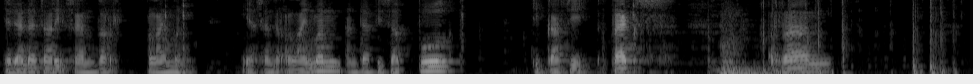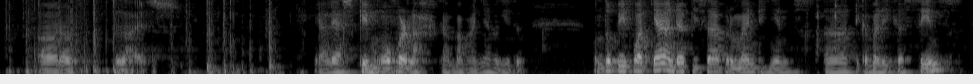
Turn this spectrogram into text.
Jadi anda cari center alignment. Ya center alignment anda bisa bold dikasih text run out of lives. Ya alias game over lah gampangannya begitu. Untuk pivotnya Anda bisa bermain dengan uh, dikembali ke scenes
